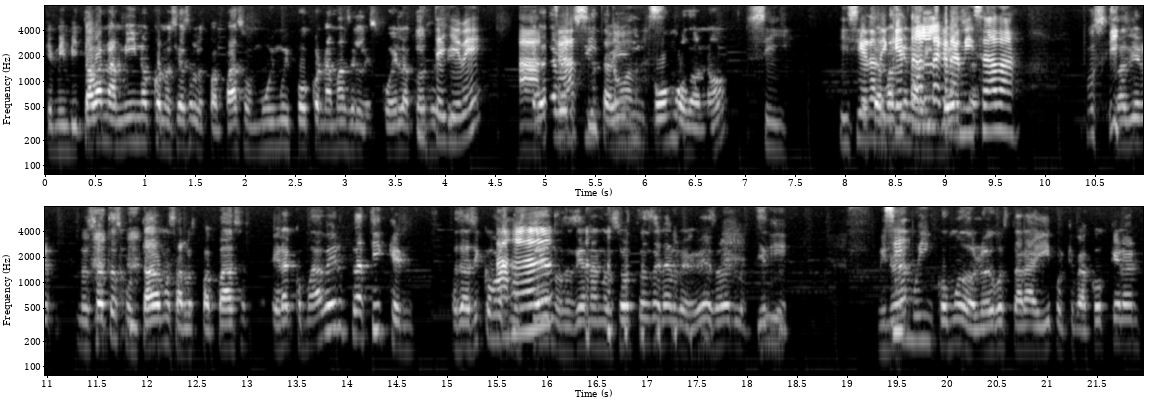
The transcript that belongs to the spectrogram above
que me invitaban a mí, no conocías a los papás o muy, muy poco, nada más de la escuela. Y te así. llevé a Debe haber casi todas. incómodo, ¿no? Sí. Y si O era sea, de qué tal la granizada. Pues sí. Más bien, nosotros juntábamos a los papás, era como, a ver, platiquen. O sea, así como ustedes nos hacían a nosotros, era al revés, ahora lo entiendo. Sí. Y no Sí. era muy incómodo luego estar ahí, porque me acuerdo que eran,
